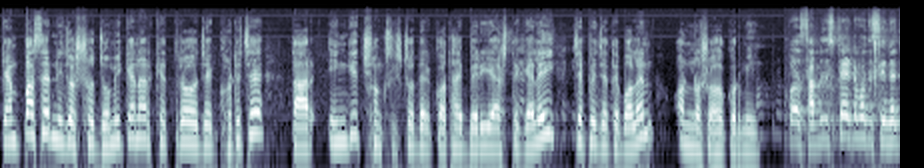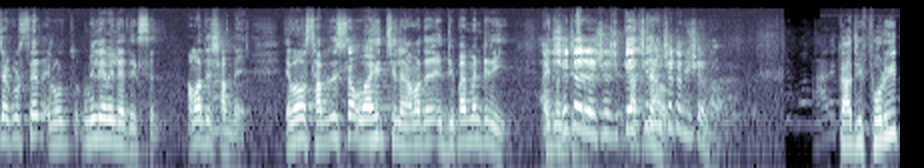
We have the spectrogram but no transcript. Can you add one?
ক্যাম্পাসের নিজস্ব জমি কেনার ক্ষেত্রেও যে ঘটেছে তার ইঙ্গিত সংশ্লিষ্টদের কথায় বেরিয়ে আসতে গেলেই চেপে যেতে বলেন অন্য সহকর্মী। সাব রেজিস্ট্রার এটার মধ্যে সিগনেচার করছেন এবং মিলিয়ে মিলিয়ে দেখছেন আমাদের সামনে। এবং সাব রেজিস্ট্রার ওয়াহিদ ছিলেন আমাদের ডিপার্টমেন্টেরই সেটা teacher। কে ছিলেন আচ্ছা, সেটা বিষয় না কাজী ফরিদ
